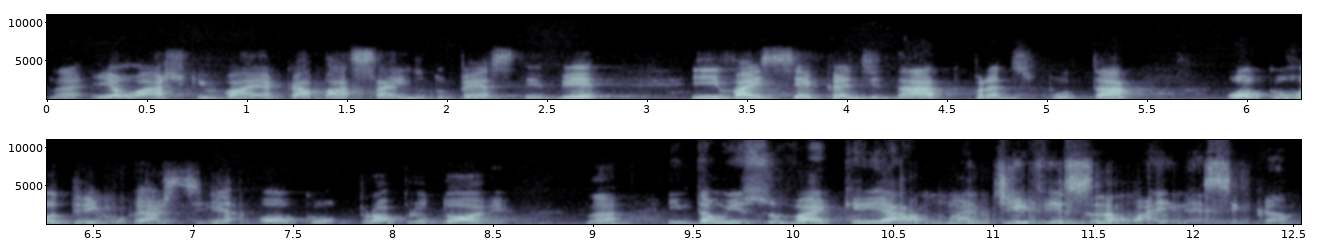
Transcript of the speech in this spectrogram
Né? Eu acho que vai acabar saindo do PSDB e vai ser candidato para disputar ou com o Rodrigo Garcia ou com o próprio Dória. Né? Então, isso vai criar uma divisão aí nesse campo.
